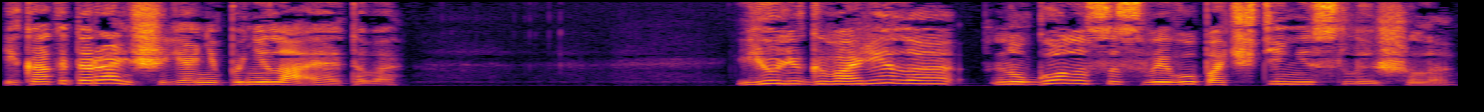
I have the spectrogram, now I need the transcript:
И как это раньше я не поняла этого? Юля говорила, но голоса своего почти не слышала.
